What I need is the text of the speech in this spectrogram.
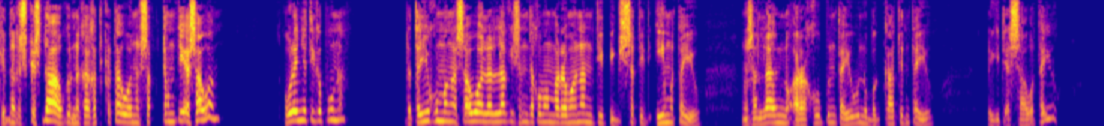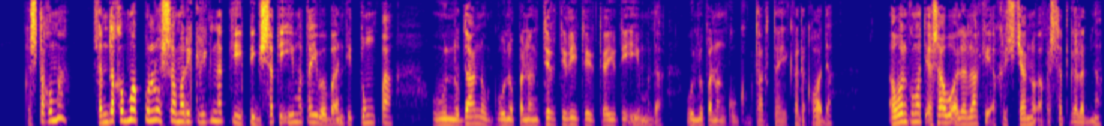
Kat nakaskas daw, kan nakakatkatawa, nasaktam ti asawam Ura niya tiga puna. Datayo kong mga asawa lalaki sanda ko mga maramanan ti pigsat ti ima tayo. No san lang no arakupon tayo, no bagkatin tayo. Lagi ti asawa tayo. Kasta ko ma. Sanda ko mapulos sa marikrik na ti pigsat ti ima tayo babaan ti tungpa. Uno danog, uno pa ng tirtiriti tayo ti ima da. Uno pa ng kugkugtar tayo kadakwada. Awan ko mati asawa a lalaki a kristyano a kastat galad na.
